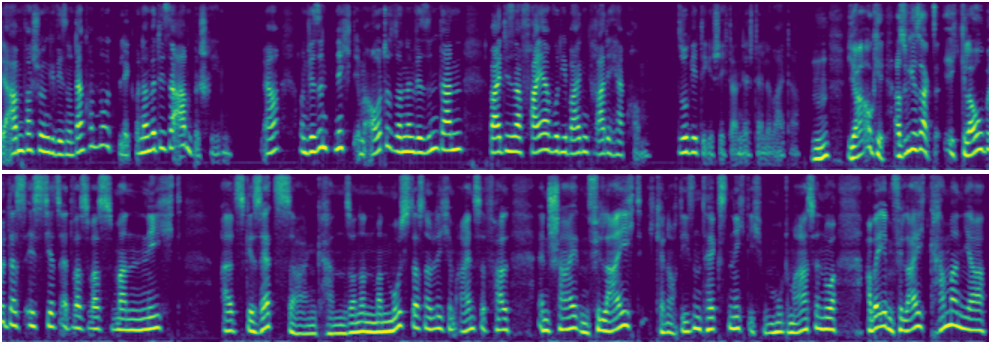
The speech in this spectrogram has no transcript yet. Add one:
der Abend war schön gewesen und dann kommt ein Rückblick und dann wird dieser Abend beschrieben. Ja, und wir sind nicht im Auto, sondern wir sind dann bei dieser Feier, wo die beiden gerade herkommen. So geht die Geschichte an der Stelle weiter. Mhm. Ja, okay. Also wie gesagt, ich glaube, das ist jetzt etwas, was man nicht als Gesetz sagen kann, sondern man muss das natürlich im Einzelfall entscheiden. Vielleicht, ich kenne auch diesen Text nicht, ich mutmaße nur, aber eben vielleicht kann man ja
